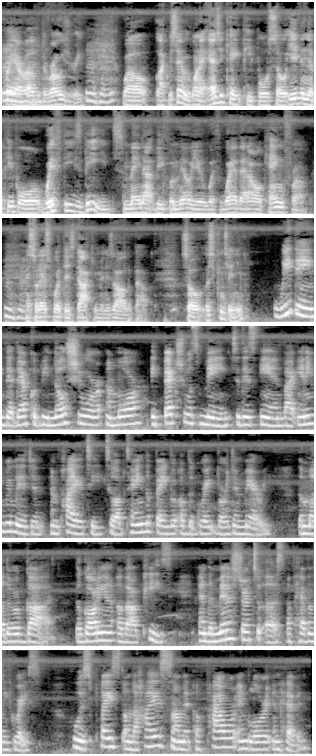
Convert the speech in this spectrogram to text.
prayer mm-hmm. of the rosary. Mm-hmm. Well, like we said, we want to educate people so even the people with these beads may not be familiar with where that all came from. Mm-hmm. And so that's what this document is all about. So let's continue. We deem that there could be no sure and more effectuous means to this end by any religion and piety to obtain the favor of the great Virgin Mary, the Mother of God, the guardian of our peace, and the minister to us of heavenly grace, who is placed on the highest summit of power and glory in heaven,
